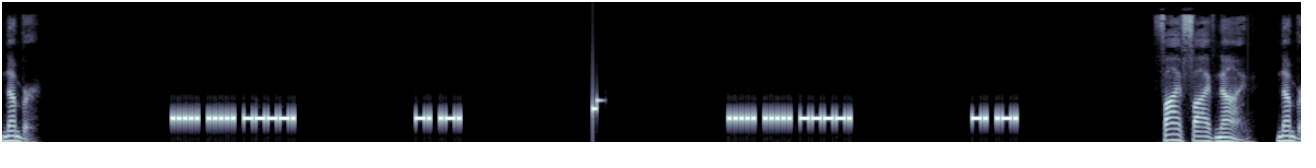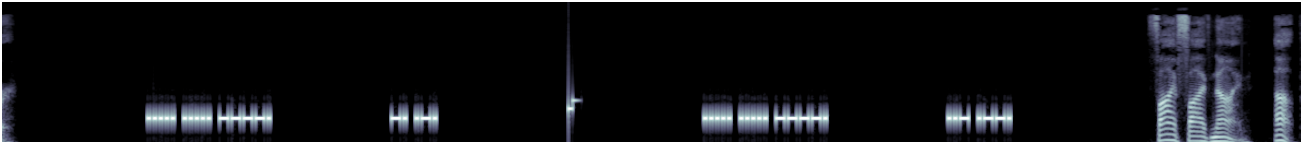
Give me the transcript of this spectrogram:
number. Five five nine, number. Five five nine, up.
